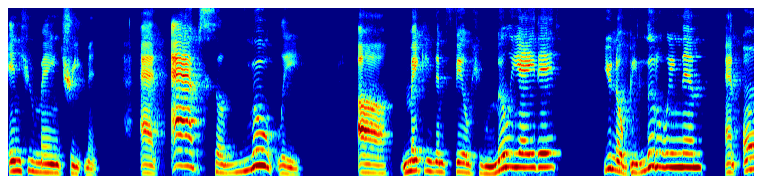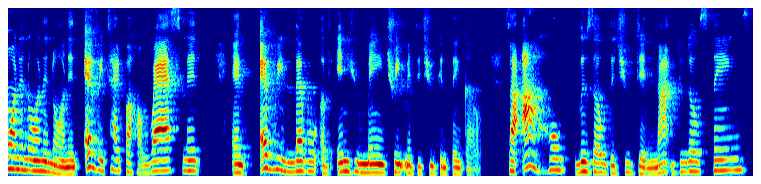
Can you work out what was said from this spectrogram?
inhumane treatment and absolutely uh, making them feel humiliated, you know, belittling them, and on and on and on, and every type of harassment and every level of inhumane treatment that you can think of. So I hope, Lizzo, that you did not do those things.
